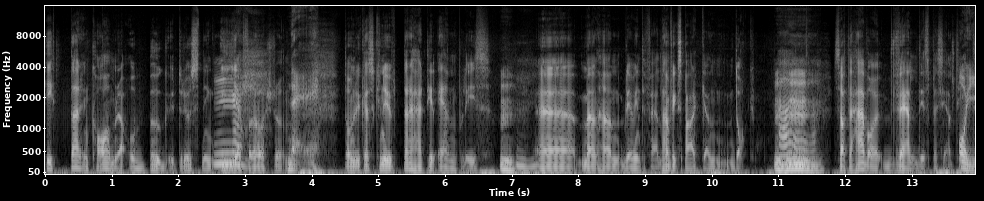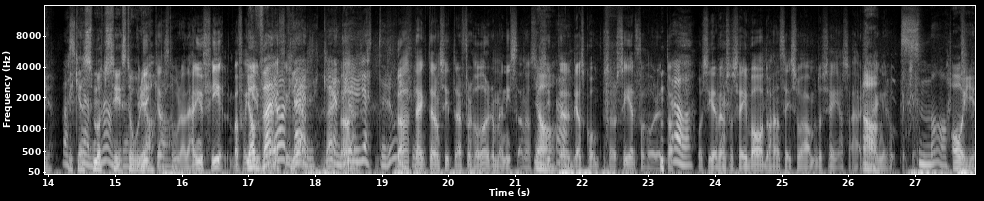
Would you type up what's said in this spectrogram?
hittar en kamera och buggutrustning i ett förhörsrum. Nej. De lyckas knuta det här till en polis. Mm. Eh, men han blev inte fälld. Han fick sparken dock. Ja, ja. Så att det här var väldigt speciellt. Oj, Vad vilken spännande. smutsig historia. Vilken stora. Det här är ju en film. Varför Ja, den här Ja, filmen? verkligen. Det är ju jätteroligt. Tänk dig de sitter där och förhör de här nissarna. Så Ja. sitter deras kompisar och ser förhöret och, Ja. och ser vem som säger vad och han säger så, ja men då säger jag så här, så Ja. hänger ihop liksom. Smart. Oj,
